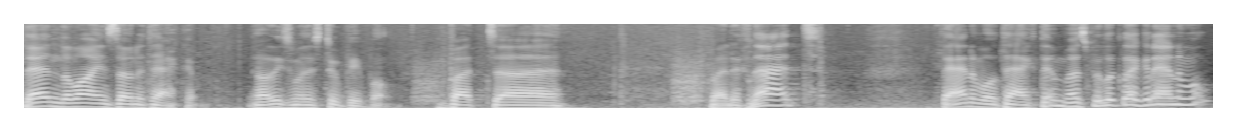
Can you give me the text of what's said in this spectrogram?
then the lions don't attack him. at least when there's two people. But uh, but if not, the animal attacked him, must be look like an animal.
